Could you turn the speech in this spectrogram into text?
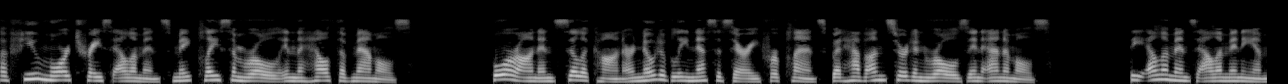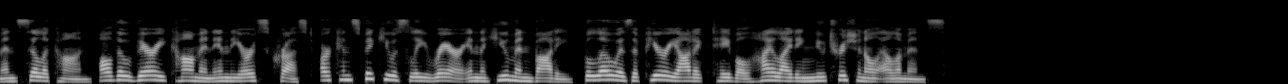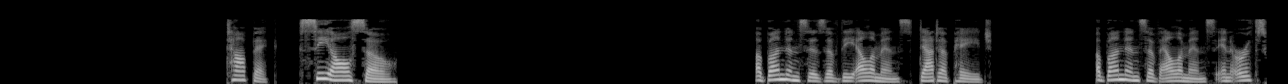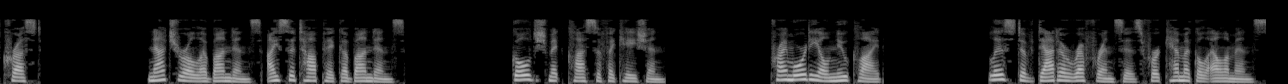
A few more trace elements may play some role in the health of mammals. Boron and silicon are notably necessary for plants but have uncertain roles in animals. The elements aluminium and silicon, although very common in the Earth's crust, are conspicuously rare in the human body. Below is a periodic table highlighting nutritional elements. Topic. See also Abundances of the elements data page Abundance of elements in Earth's crust Natural abundance isotopic abundance. Goldschmidt classification. Primordial nuclide. List of data references for chemical elements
